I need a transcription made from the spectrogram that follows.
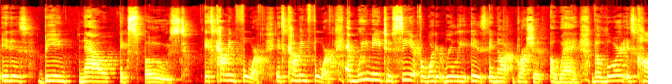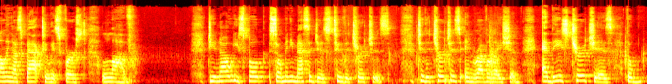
it is being now exposed. It's coming forth. It's coming forth. And we need to see it for what it really is and not brush it away. The Lord is calling us back to his first love. Do you know he spoke so many messages to the churches? To the churches in Revelation. And these churches, the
